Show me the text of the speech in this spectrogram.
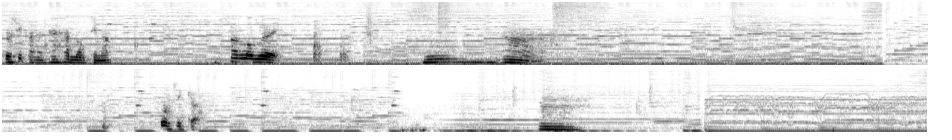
โยชิกะมันแค่หัดลมสินะ อารมเลยอืมอ่าโอจิกะอืมโอ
